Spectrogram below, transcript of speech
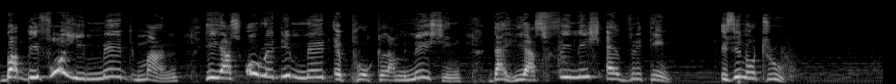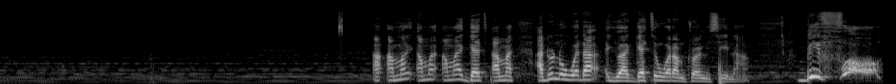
But before he made man, he has already made a proclamation that he has finished everything. Is it not true? Am I, am I, am I get, am I, I don't know whether you are getting what I'm trying to say now. Before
